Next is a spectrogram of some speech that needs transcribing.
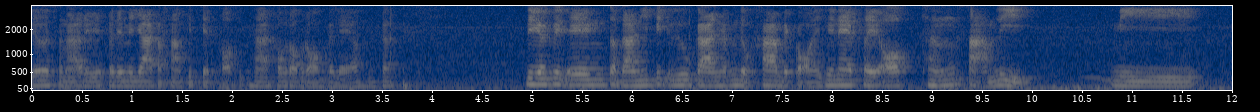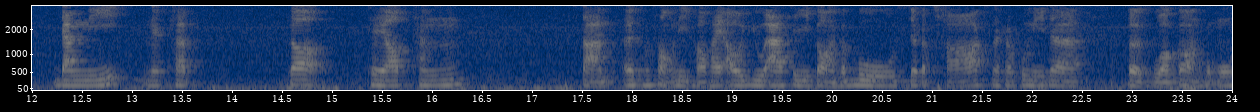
เดอร์ชนะเรสเปเดเมยากับ 37 ต่อ 15 เข้ารอบรองไปแล้วนะครับ ลีกอังกฤษเองสัปดาห์นี้ปิดฤดูกาลครับเดี๋ยวข้ามไปก่อนที่แน่เพลย์ออฟทั้ง 3 ลีก มีดังนี้นะครับ ก็เพลย์ออฟทั้ง3เออทั้ง 2 ลีกขออภัยเอา URC ก่อนครับบูสเจอกับชาร์กส์นะครับคู่นี้จะเปิดหัวก่อน6โมง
